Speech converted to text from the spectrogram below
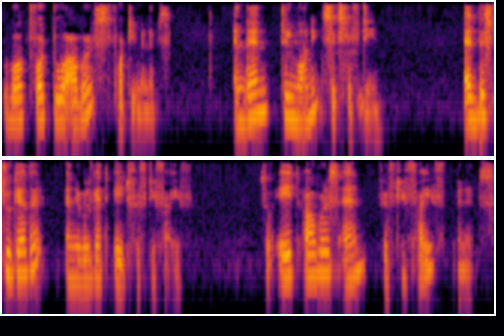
worked for 2 hours 40 minutes. And then till morning 6.15 add this together and you will get 8.55. So 8 hours and 55 minutes.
